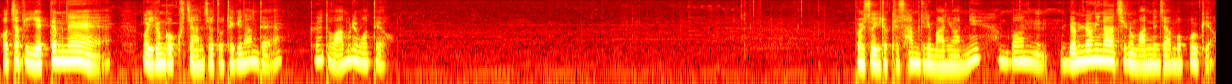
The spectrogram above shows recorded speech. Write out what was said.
어차피 얘 때문에 뭐 이런 거 굳이 안 지어도 되긴 한데 그래도 아무리 뭐 못돼요 벌써 이렇게 사람들이 많이 왔니? 한번 몇 명이나 지금 왔는지 한번 볼게요.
